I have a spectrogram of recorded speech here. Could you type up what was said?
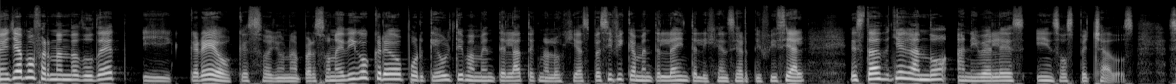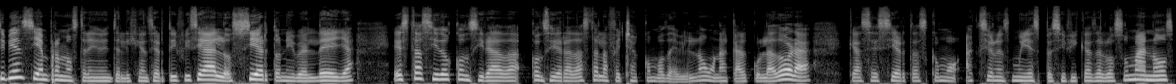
Me llamo Fernanda Dudet y creo que soy una persona. Y digo creo porque últimamente la tecnología, específicamente la inteligencia artificial, está llegando a niveles insospechados. Si bien siempre hemos tenido inteligencia artificial o cierto nivel de ella, esta ha sido considerada, hasta la fecha como débil, ¿no? Una calculadora que hace ciertas como acciones muy específicas de los humanos,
